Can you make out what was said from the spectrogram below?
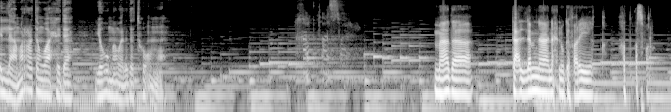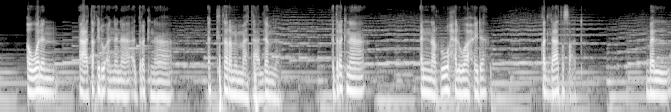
إلا مرة واحدة يوم ولدته أمه؟ ماذا تعلمنا نحن كفريق خط أصفر. أولا أعتقد أننا أدركنا أكثر مما تعلمنا. أدركنا أن الروح الواحدة قد لا تصعد بل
